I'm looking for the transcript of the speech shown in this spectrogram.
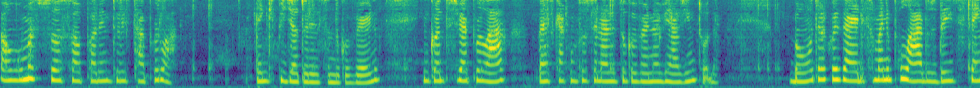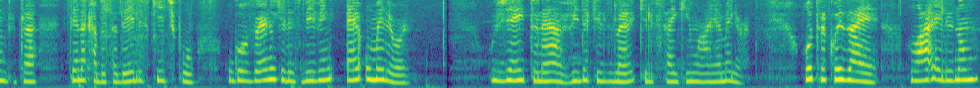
algumas pessoas só podem turistar por lá. Tem que pedir autorização do governo. Enquanto estiver por lá, vai ficar com funcionários do governo a viagem toda. Bom, outra coisa é, eles são manipulados desde sempre para ter na cabeça deles que, tipo, o governo que eles vivem é o melhor. O jeito, né, a vida que eles, que eles seguem lá é a melhor. Outra coisa é, lá eles não.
